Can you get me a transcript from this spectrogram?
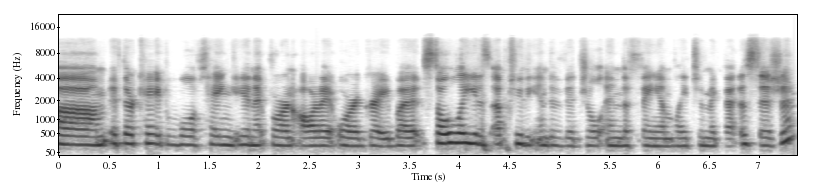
um, if they're capable of taking it for an audit or a grade, but solely it is up to the individual and the family to make that decision.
